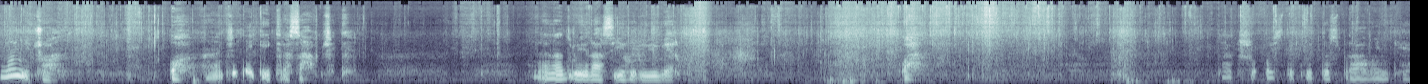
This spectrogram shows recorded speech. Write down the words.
Ну нічого. О, бачите, який красавчик. Я на другий раз Ігорові вирву. О. Так що ось такі то справоньки.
